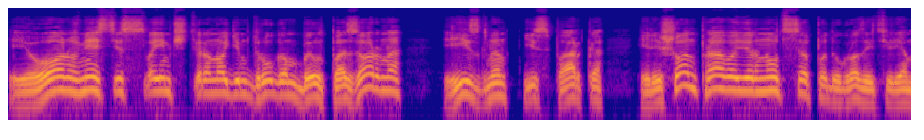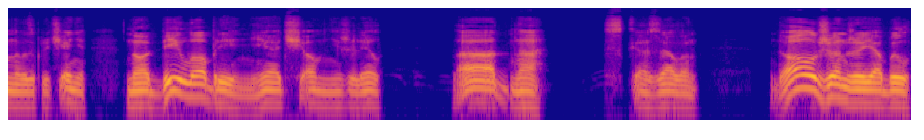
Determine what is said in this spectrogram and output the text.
и он вместе с своим четвероногим другом был позорно изгнан из парка и лишен права вернуться под угрозой тюремного заключения. Но Билл Обри ни о чем не жалел. — Ладно, — сказал он, — должен же я был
